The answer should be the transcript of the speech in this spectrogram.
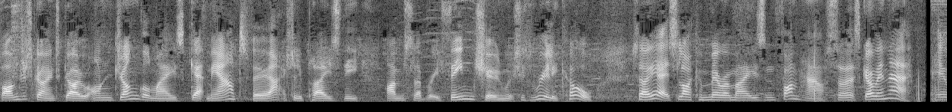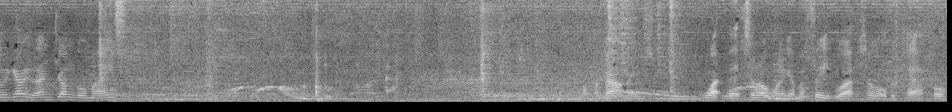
but I'm just going to go on Jungle Maze, Get Me Out of Here. It actually plays the I'm a Celebrity theme tune, which is really cool. So yeah, it's like a mirror maze and fun house. So let's go in there. Here we go then, Jungle Maze. Up and down these wet bits. I don't want to get my feet wet, so I've got to be careful.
